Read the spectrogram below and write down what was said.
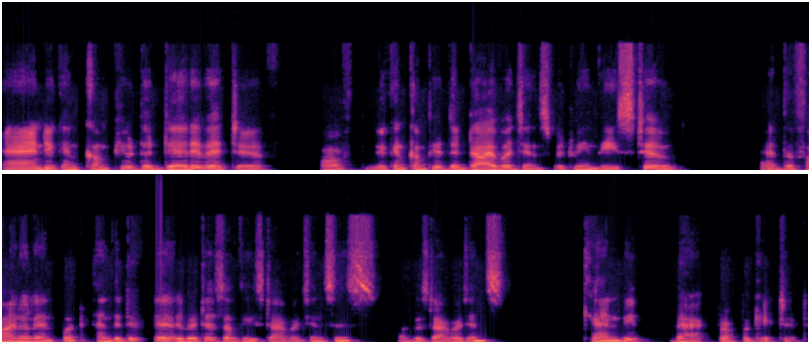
And you can compute the derivative of, you can compute the divergence between these two at the final input and the derivatives of these divergences, of this divergence, can be back propagated.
